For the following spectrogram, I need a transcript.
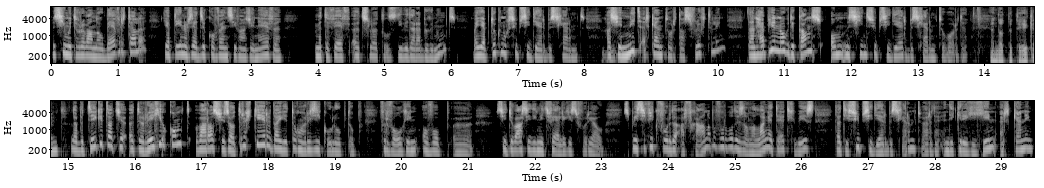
Misschien moeten we er wel nog bij vertellen. Je hebt enerzijds de conventie van Genève met de vijf uitsluitels die we daar hebben genoemd, maar je hebt ook nog subsidiair beschermd. Als je niet erkend wordt als vluchteling, dan heb je nog de kans om misschien subsidiair beschermd te worden. En dat betekent? Dat betekent dat je uit een regio komt waar als je zou terugkeren, dat je toch een risico loopt op vervolging of op uh, situatie die niet veilig is voor jou. Specifiek voor de Afghanen bijvoorbeeld is dan een lange tijd geweest dat die subsidiair beschermd werden en die kregen geen erkenning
